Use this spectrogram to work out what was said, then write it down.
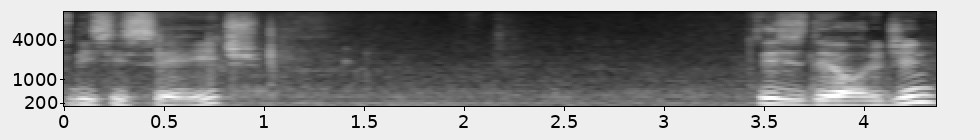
This is H. This is the origin.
